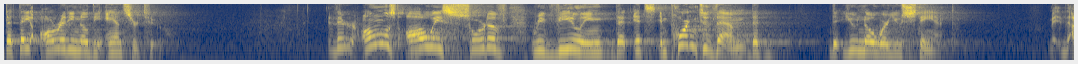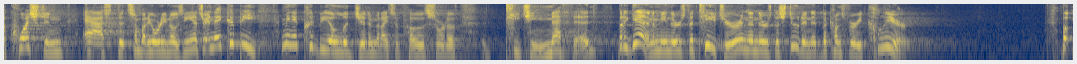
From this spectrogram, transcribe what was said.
that they already know the answer to, they're almost always sort of revealing that it's important to them that that you know where you stand. A question asked that somebody already knows the answer, and it could be, I mean, it could be a legitimate, I suppose, sort of teaching method. But again, I mean, there's the teacher and then there's the student. It becomes very clear. But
